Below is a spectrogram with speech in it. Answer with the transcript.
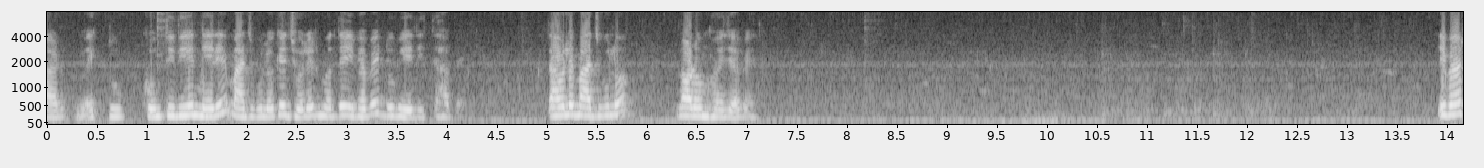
আর একটু খুন্তি দিয়ে নেড়ে মাছগুলোকে ঝোলের মধ্যে এইভাবে ডুবিয়ে দিতে হবে। তাহলে মাছগুলো নরম হয়ে যাবে। এবার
